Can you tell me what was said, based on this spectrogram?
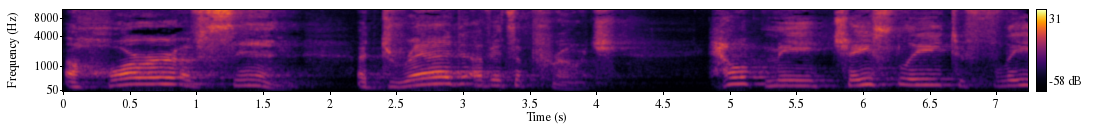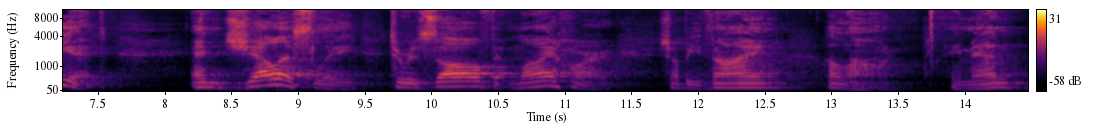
a horror of sin, a dread of its approach. Help me chastely to flee it and jealously to resolve that my heart shall be thine alone. Amen.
